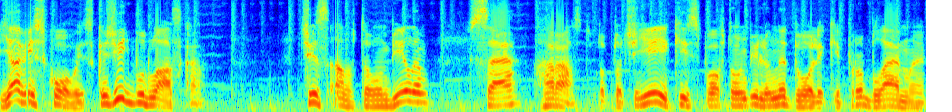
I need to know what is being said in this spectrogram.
Я військовий. Скажіть, будь ласка, чи з автомобілем все гаразд? Тобто, чи є якісь по автомобілю недоліки, проблеми,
